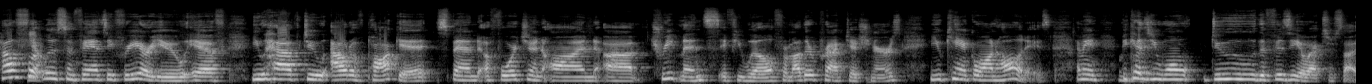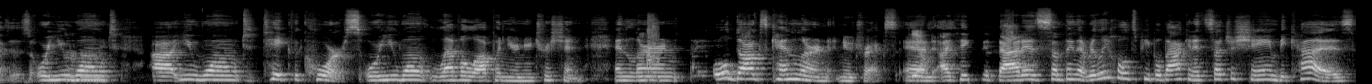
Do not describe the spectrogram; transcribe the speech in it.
How footloose yeah. and fancy free are you if you have to out of pocket spend a fortune on uh, treatments, if you will, from other practitioners? You can't go on holidays. I mean, mm-hmm. because you won't do the physio exercises or you mm-hmm. won't. Uh, you won't take the course or you won't level up on your nutrition and mm-hmm. learn old dogs can learn new tricks and yeah. i think that that is something that really holds people back and it's such a shame because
